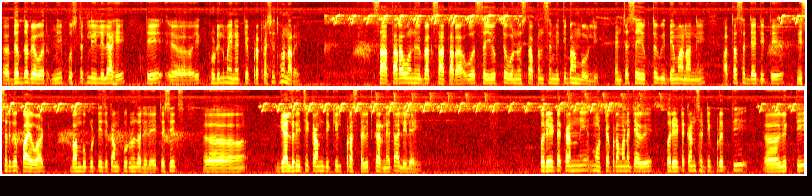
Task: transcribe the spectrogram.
धबधब्यावर मी पुस्तक लिहिलेले आहे. ते एक पुढील महिन्यात ते प्रकाशित होणार आहे. सातारा वन विभाग सातारा व संयुक्त वनस्थापन समिती भांबवली. यांच्या संयुक्त विद्यमानाने आता सध्या तिथे निसर्ग पायवाट बांबूकुटीचे काम पूर्ण झालेले आहे. तसेच गॅलरीचे काम देखील प्रस्तावित करण्यात आलेले आहे. पर्यटकांनी मोठ्या प्रमाणात यावे. पर्यटकांसाठी प्रति व्यक्ती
